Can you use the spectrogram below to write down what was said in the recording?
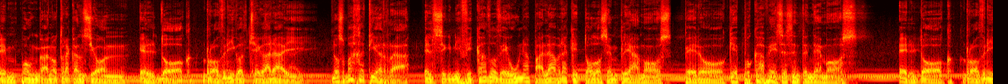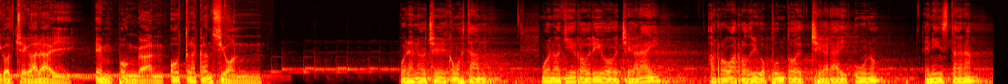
En Pongan otra canción, el doc Rodrigo Chegaray nos baja a tierra el significado de una palabra que todos empleamos, pero que pocas veces entendemos. El doc Rodrigo Chegaray en Pongan otra canción. Buenas noches, ¿cómo están? Bueno, aquí Rodrigo Echegaray, arroba rodrigo.echegaray1 en Instagram.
